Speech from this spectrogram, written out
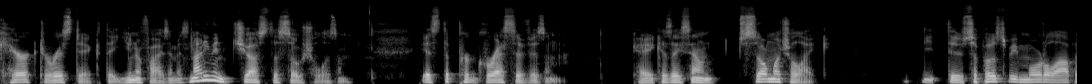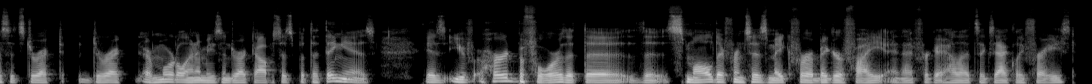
characteristic that unifies them. It's not even just the socialism, it's the progressivism, okay, because they sound so much alike. They're supposed to be mortal opposites, direct, direct, or mortal enemies and direct opposites. But the thing is, is you've heard before that the the small differences make for a bigger fight, and I forget how that's exactly phrased.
